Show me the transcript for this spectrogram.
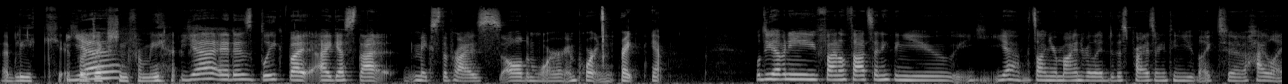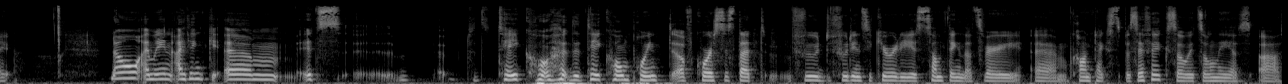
a bleak yeah, projection from me. yeah, it is bleak, but I guess that makes the prize all the more important. Right. Yeah. Well, do you have any final thoughts? Anything you, yeah, that's on your mind related to this prize, or anything you'd like to highlight? No, I mean, I think um, it's uh, take home, the take home point, of course, is that food food insecurity is something that's very um, context specific. So it's only a, a,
